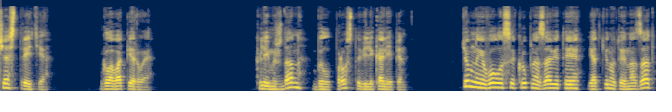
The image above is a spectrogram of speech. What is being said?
Часть третья. Глава первая. Клим Ждан был просто великолепен. Темные волосы, крупно завитые и откинутые назад,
